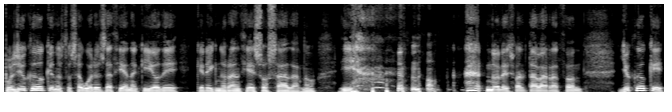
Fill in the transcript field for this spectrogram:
Pues yo creo que nuestros abuelos decían aquello de que la ignorancia es osada, ¿no? Y no, no les faltaba razón. Yo creo que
